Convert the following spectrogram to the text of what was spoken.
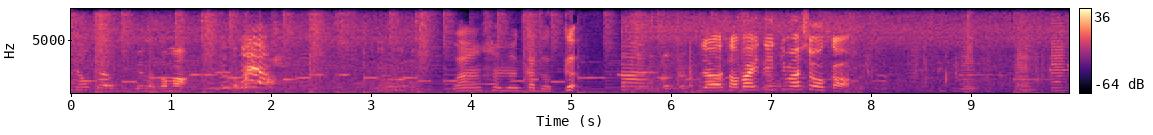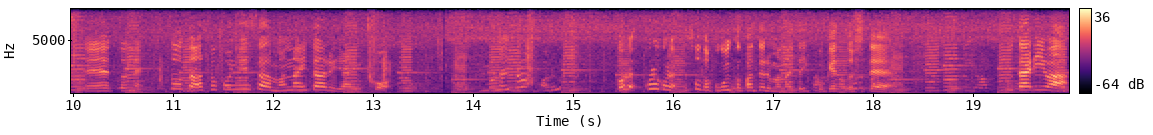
めっちゃ原始人お仲間ワンハム家族。じゃあさばいていきましょうか。えー、っとねそうだあそこにさまな板あるやん1個。まな板ある？これこれこれ。そうだここにかかってるまな板1個ゲットして。2人は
